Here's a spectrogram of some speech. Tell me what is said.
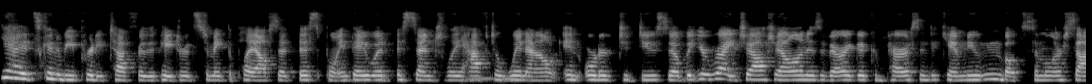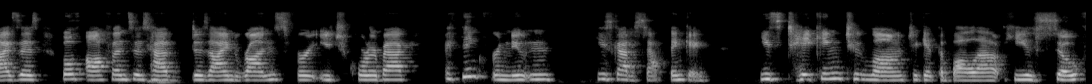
Yeah, it's going to be pretty tough for the Patriots to make the playoffs at this point. They would essentially have to win out in order to do so. But you're right, Josh Allen is a very good comparison to Cam Newton, both similar sizes. Both offenses have designed runs for each quarterback. I think for Newton, he's got to stop thinking. He's taking too long to get the ball out. He is so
